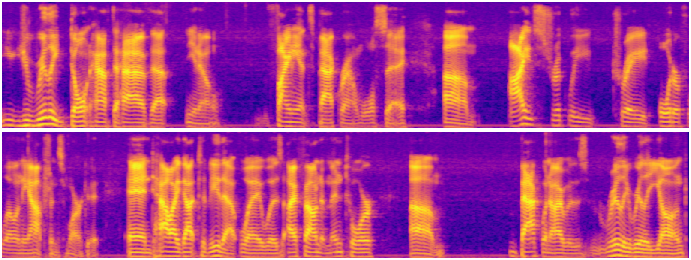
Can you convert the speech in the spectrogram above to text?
you, you really don't have to have that, you know, finance background, we'll say. Um, I strictly trade order flow in the options market. And how I got to be that way was I found a mentor um, back when I was really, really young.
